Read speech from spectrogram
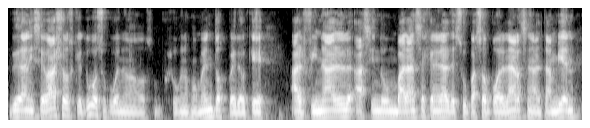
de Dani Ceballos, que tuvo sus buenos, sus buenos momentos, pero que al final, haciendo un balance general de su paso por el Arsenal también,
